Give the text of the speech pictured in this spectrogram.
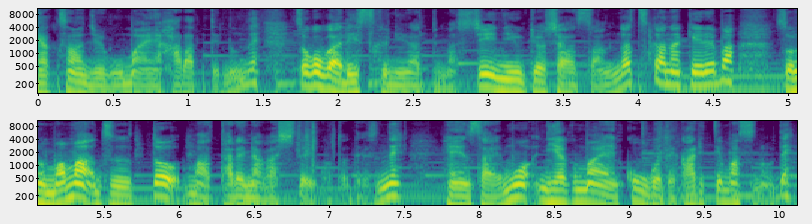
235万円払ってるので、そこがリスクになってますし、入居者さんがつかなければ、そのままずっと、まあ、垂れ流しということですね。返済も200万円今後で借りてますので、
